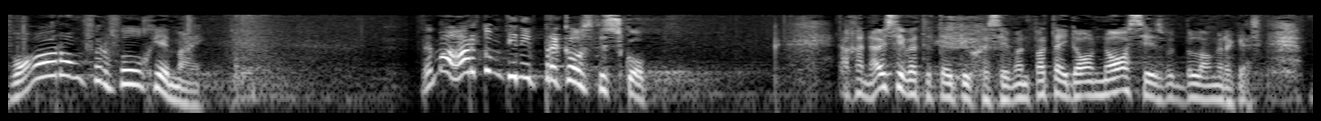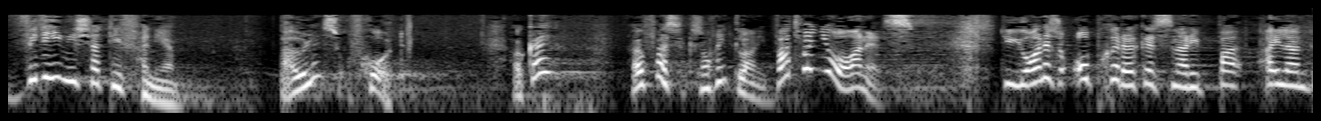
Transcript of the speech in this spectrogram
waarom vervolg jy my?" Dit is maar hard om teen die prikkels te skop. Ek gaan nou sê wat hy toe gesê want wat hy daarna sê is wat belangrik is. Wie die inisiatief geneem? Paulus of God? OK? Hou vas, ek is nog nie klaar nie. Wat van Johannes? Toe Johannes opgeruk is na die eiland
